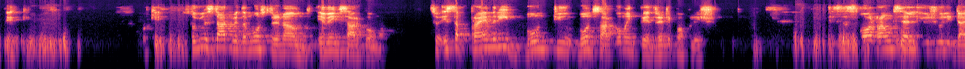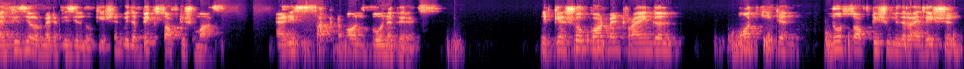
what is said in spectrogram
Okay. Okay, so we'll start with the most renowned Ewing sarcoma. So it's the primary bone tu- bone sarcoma in pediatric population. It's a small round cell, usually diaphyseal or metaphyseal location with a big soft tissue mass and is sucked on bone appearance. It can show Codman triangle, moth eaten, no soft tissue mineralization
